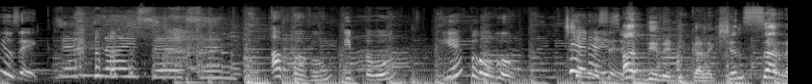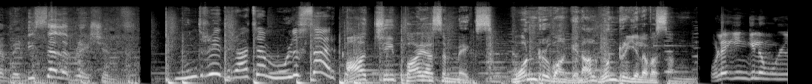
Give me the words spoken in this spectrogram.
மியூசிக் அப்பவும் இப்பவும் எப்பவும். அதிரடி கலெக்ஷன் சரவெடி செலிப்ரேஷன்ஸ் முந்திரி திராட்சை முழுசா இருக்கு. ஆச்சி பாயாசம் மிக்ஸ் ஒன்று வாங்கினால் ஒன்று இலவசம். உலகெங்கிலும் உள்ள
